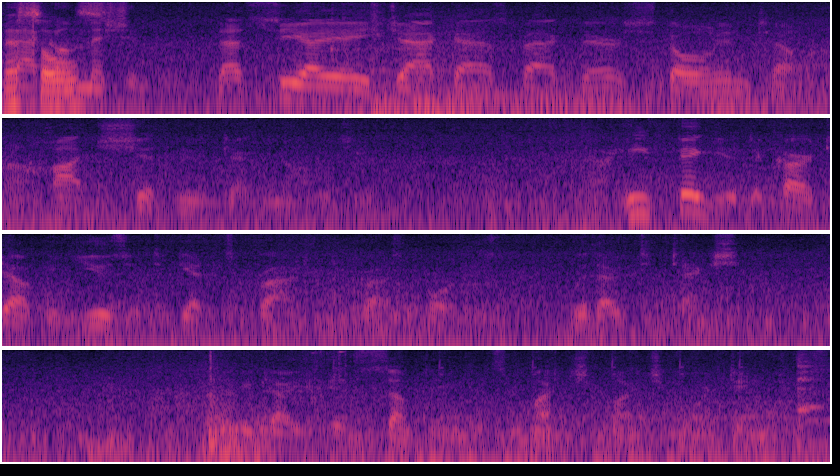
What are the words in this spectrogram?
Missiles. back on mission. That CIA jackass back there stole intel on a hot shit new technology. He figured the cartel could use it to get its product across borders without detection. Let me tell you, it's something that's much, much more dangerous.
